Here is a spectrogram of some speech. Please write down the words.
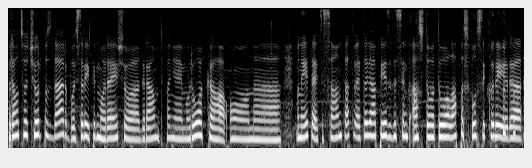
braucot šurp uz darbu, es arī pirmo reizi šo grāmatu paņēmu rokā, un uh, man ieteica Santa atvērt vaļā 58. lapas pusi, kur ir uh,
